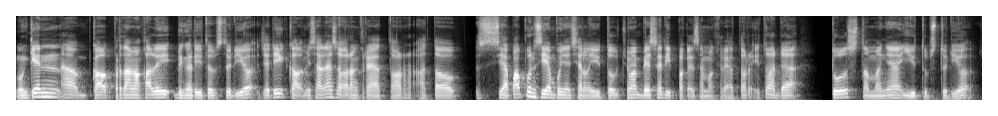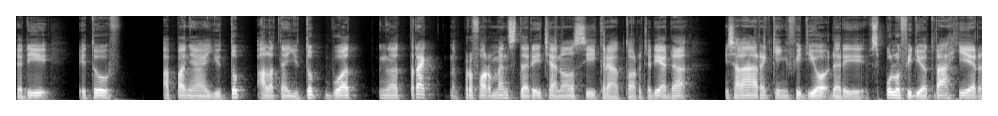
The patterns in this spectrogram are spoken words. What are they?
mungkin uh, kalau pertama kali dengar YouTube Studio, jadi kalau misalnya seorang kreator atau siapa pun sih yang punya channel YouTube, cuma biasa dipakai sama kreator, itu ada tools namanya YouTube Studio. Jadi itu apanya YouTube, alatnya YouTube buat nge-track performance dari channel si kreator. Jadi ada misalnya ranking video dari 10 video terakhir,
